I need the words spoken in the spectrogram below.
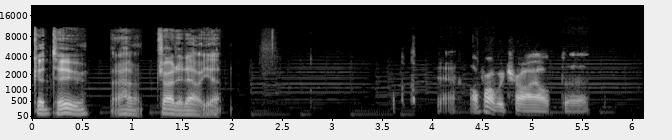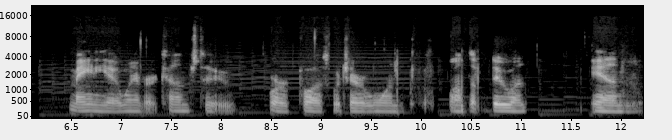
good too, but I haven't tried it out yet. Yeah, I'll probably try out the Mania whenever it comes to, or Plus, whichever one winds up doing, in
